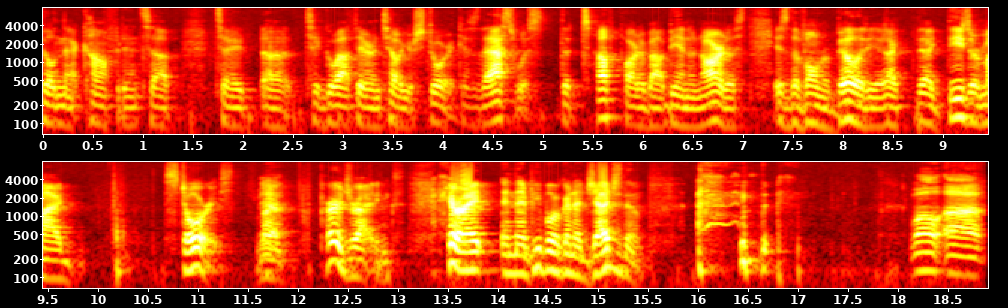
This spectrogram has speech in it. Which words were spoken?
building that confidence up to uh, to go out there and tell your story because that's what's the tough part about being an artist is the vulnerability. Like like these are my stories, my Yeah. purge writings, right? And then people are going to judge them. Well, uh,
